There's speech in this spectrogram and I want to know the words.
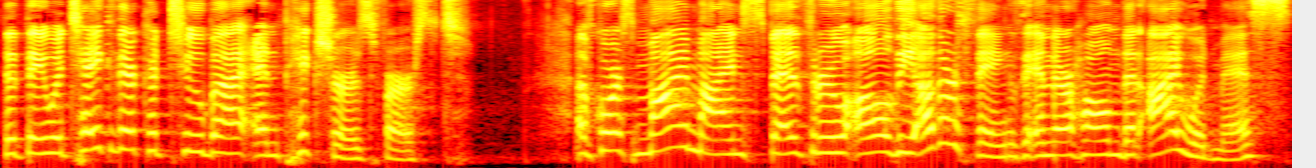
that they would take their ketubah and pictures first. Of course, my mind sped through all the other things in their home that I would miss.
